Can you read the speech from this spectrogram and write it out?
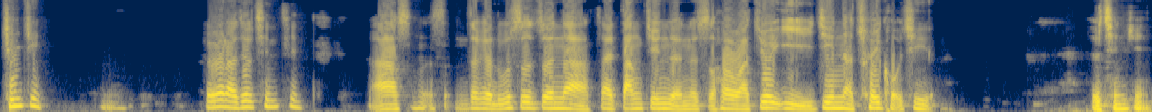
清净，喝了就清净啊。是是，这个卢师尊呐，在当军人的时候啊，就已经呢吹口气就清净。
